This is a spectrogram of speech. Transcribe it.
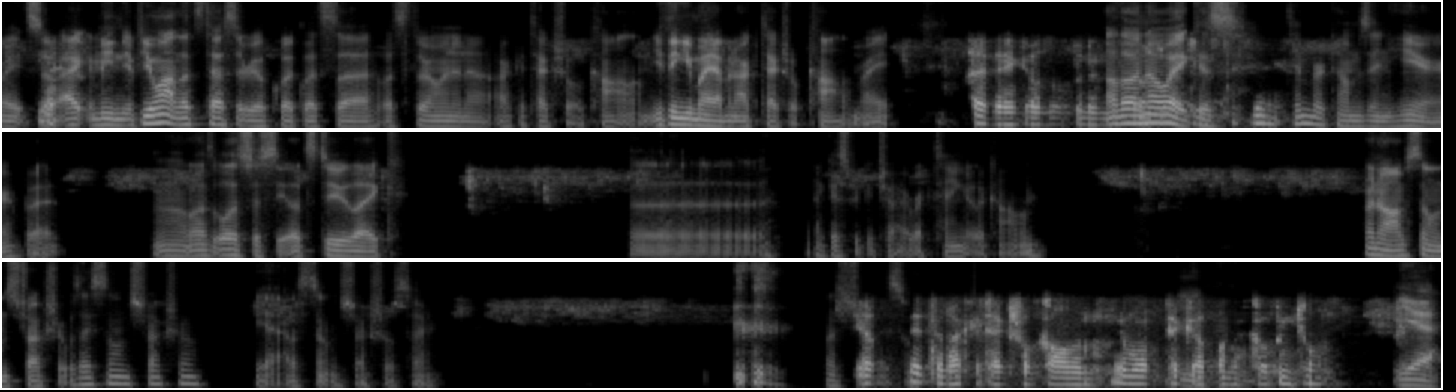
Right. So I, I mean, if you want, let's test it real quick. Let's uh let's throw in an uh, architectural column. You think you might have an architectural column, right? I think I was opening. Although no way, because timber comes in here, but uh, let's let's just see. Let's do like uh I guess we could try a rectangular column. Oh no, I'm still in structure. Was I still in structural? Yeah, I was still in structural, sorry. let's Yep, it's an architectural column. It won't pick up on the coping tool. Yeah.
